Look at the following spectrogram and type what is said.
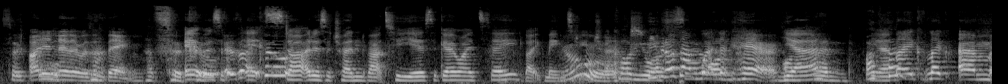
So I didn't know there was a thing. That's so cool. it was. Is that It cool? started as a trend about two years ago, I'd say, like mainstream Oh, trend. God, you, You are can also so have wet on, look hair. on Yeah. trend. Yeah. heard- Like, like, um,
